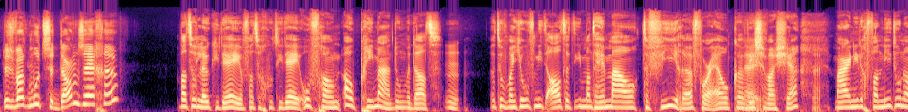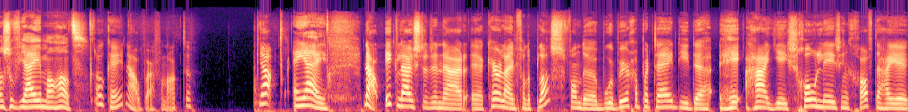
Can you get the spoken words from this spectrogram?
Dus wat moet ze dan zeggen? wat een leuk idee of wat een goed idee. Of gewoon, oh prima, doen we dat. Mm. Het hoeft, want je hoeft niet altijd iemand helemaal te vieren voor elke Nee. wisselwasje. Maar in ieder geval niet doen alsof jij hem al had. Oké, nou, waarvan akte? Ja, En jij? nou, ik luisterde naar eh, Caroline van der Plas van de Boer-Burgerpartij, die de HJ schoollezing gaf. De HJ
